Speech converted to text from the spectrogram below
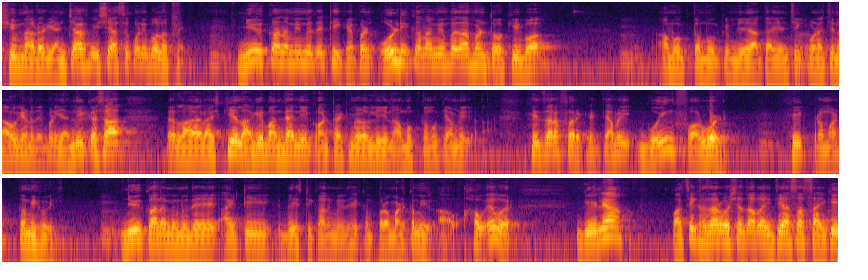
शिव नाडर यांच्याविषयी असं कोणी बोलत नाही. न्यू इकॉनॉमीमध्ये ठीक आहे पण ओल्ड इकॉनॉमीमध्ये म्हणतो की बा अमुक तमुक म्हणजे आता यांची कोणाची नावं घेणं नाही पण यांनी कसा ला राजकीय लागेबांध्यांनी कॉन्ट्रॅक्ट मिळवली अमुक तमुक यामुळे हे जरा फरक आहे. त्यामुळे गोईंग फॉरवर्ड हे प्रमाण कमी होईल. न्यू इकॉनॉमीमध्ये आय टी बेस्ड इकॉनॉमीमध्ये हे कम- प्रमाण कमी होईल. हाऊ एव्हर गेल्या पाच एक हजार वर्षाचा आपला इतिहास असा आहे की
